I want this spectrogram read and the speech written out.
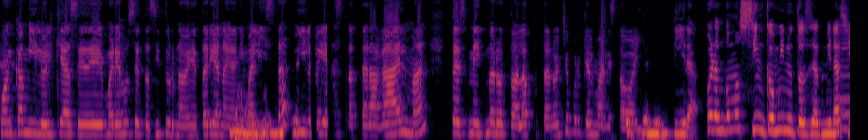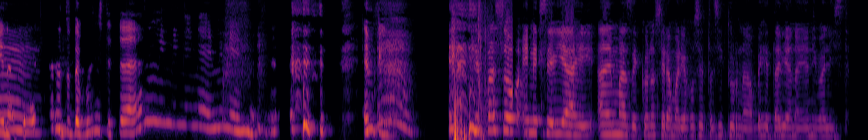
Juan Camilo, el que hace de María José Taciturna vegetariana y animalista, y la había hasta tragada el man. Entonces me ignoró toda la puta noche porque el man estaba ahí. mentira. Fueron como cinco minutos de admiración, mm. pero tú te pusiste toda. en fin. ¿Qué pasó en ese viaje, además de conocer a María José Taciturna, vegetariana y animalista?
